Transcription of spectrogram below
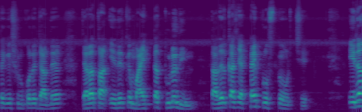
থেকে শুরু করে যাদের, যারা তা, এদেরকে মাইকটা তুলে দিন, তাদের কাছে একটাই প্রশ্ন উঠছে। এরা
